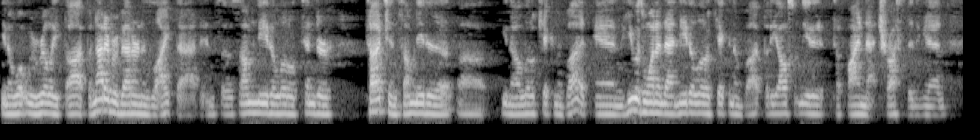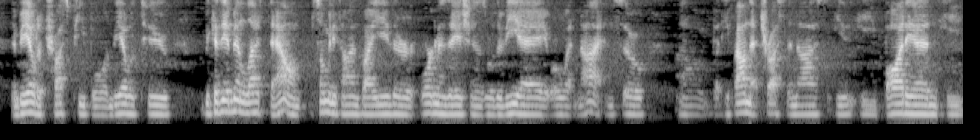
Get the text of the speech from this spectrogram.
you know what we really thought. But not every veteran is like that, and so some need a little tender touch, and some needed a uh, you know a little kick in the butt. And he was one of that need a little kick in the butt, but he also needed to find that trust in again and be able to trust people and be able to because he had been let down so many times by either organizations or the VA or whatnot, and so. Um, but he found that trust in us. He, he bought in. He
